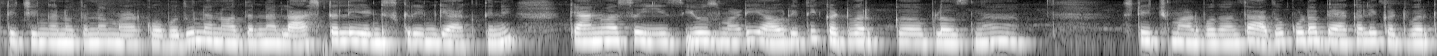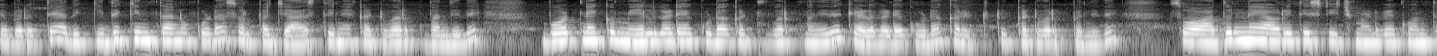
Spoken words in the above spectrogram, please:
ಸ್ಟಿಚಿಂಗ್ ಅನ್ನೋದನ್ನು ಮಾಡ್ಕೋಬೋದು. ನಾನು ಅದನ್ನು ಲಾಸ್ಟಲ್ಲಿ ಎಂಡ್ ಸ್ಕ್ರೀನ್ಗೆ ಹಾಕ್ತೀನಿ. ಕ್ಯಾನ್ವಾಸ್ ಈಸ್ ಯೂಸ್ ಮಾಡಿ ಯಾವ ರೀತಿ ಕಟ್ ವರ್ಕ್ ಬ್ಲೌಸ್ನ ಸ್ಟಿಚ್ ಮಾಡ್ಬೋದು ಅಂತ, ಅದು ಕೂಡ ಬ್ಯಾಕಲ್ಲಿ ಕಟ್ ವರ್ಕೇ ಬರುತ್ತೆ. ಅದಕ್ಕೆ ಇದಕ್ಕಿಂತನೂ ಕೂಡ ಸ್ವಲ್ಪ ಜಾಸ್ತಿನೇ ಕಟ್ ವರ್ಕ್ ಬಂದಿದೆ. ಬೋಟ್ ನೆಕ್ ಮೇಲ್ಗಡೆ ಕೂಡ ಕಟ್ ವರ್ಕ್ ಬಂದಿದೆ, ಕೆಳಗಡೆ ಕೂಡ ಕರೆಕ್ಟ್ ಕಟ್ ವರ್ಕ್ ಬಂದಿದೆ. ಸೊ, ಅದನ್ನೇ ಯಾವ ರೀತಿ ಸ್ಟಿಚ್ ಮಾಡಬೇಕು ಅಂತ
